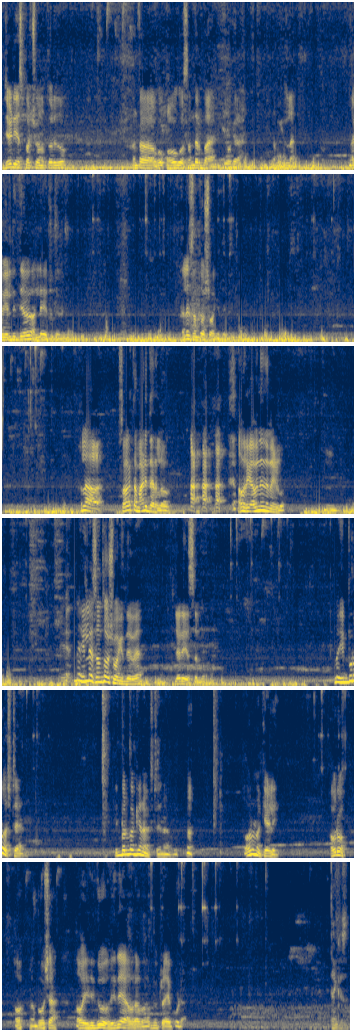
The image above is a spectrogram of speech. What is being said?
ಜೆ ಡಿ ಎಸ್ ಪಕ್ಷವನ್ನು ತೊರೆದು ಅಂತ ಹೋಗುವ ಸಂದರ್ಭ ಇವಾಗ ನಮಗಿಲ್ಲ. ನಾವು ಎಲ್ಲಿದ್ದೇವೆ ಅಲ್ಲೇ ಇರ್ತೇವೆ. ಅಲ್ಲೇ ಸಂತೋಷವಾಗಿದ್ದೇವೆ. ಅಲ್ಲ ಸ್ವಾಗತ ಮಾಡಿದ್ದಾರಲ್ಲ ಅವರು. ಅವರಿಗೆ ಅಭಿನಂದನೆಗಳು. ಹ್ಮ್. ಇಲ್ಲೇ- ಸಂತೋಷವಾಗಿದ್ದೇವೆ ಜೆ ಡಿ ಎಸ್ ಅಲ್ಲಿ ಇಬ್ಬರು ಅಷ್ಟೇ. ಇಬ್ಬರ ಬಗ್ಗೆನೂ ಅಷ್ಟೇ ನಾವು. ಅವರನ್ನು ಕೇಳಿ. ಅವರು ಬಹುಶಃ ಇದು, ಇದೇ ಅವರ ಅಭಿಪ್ರಾಯ ಕೂಡ. Thank you sir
